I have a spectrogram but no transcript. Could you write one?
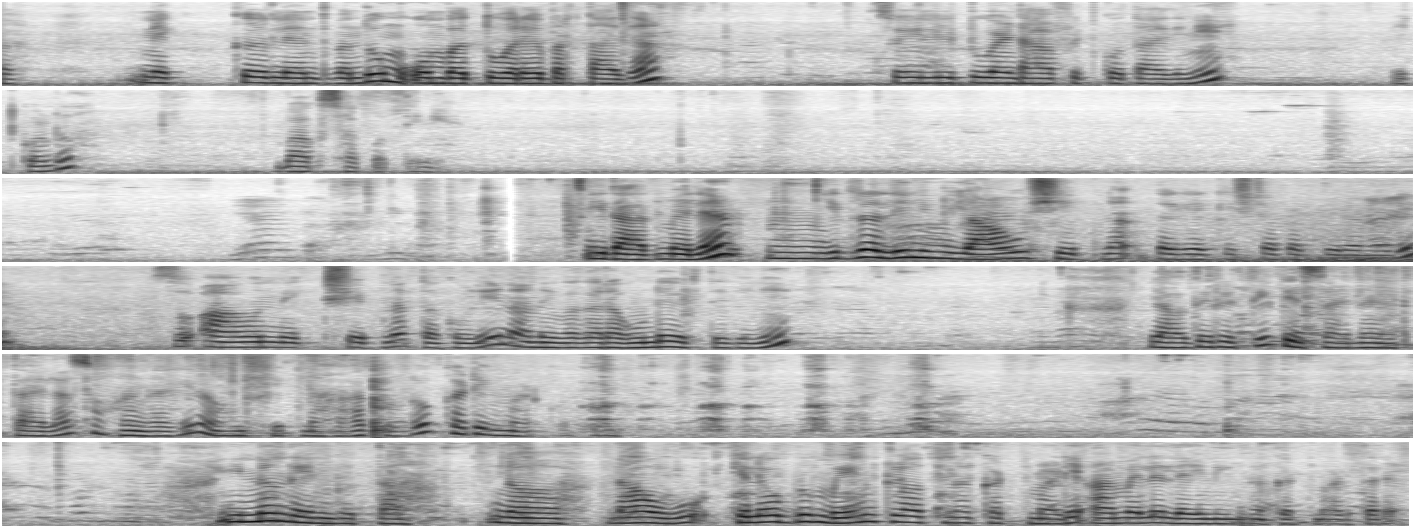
ನೆಕ್ ಲೆಂತ್ ಬಂದು ಒಂಬತ್ತುವರೆ ಬರ್ತಾ ಇದೆ. ಸೊ ಇಲ್ಲಿ ಟೂ ಆ್ಯಂಡ್ ಹಾಫ್ ಇಟ್ಕೋತಾ ಇದ್ದೀನಿ ಇಟ್ಕೊಂಡು ಬಾಕ್ಸ್ ಹಾಕೋತೀನಿ. ಇದಾದಮೇಲೆ ಇದರಲ್ಲಿ ನೀವು ಯಾವ ಶೇಪ್ನ ತೆಗಿಯೋಕ್ಕೆ ಇಷ್ಟಪಡ್ತೀರ ನೋಡಿ. ಸೊ ಆ ಒಂದು ನೆಕ್ ಶೇಪ್ನ ತಗೊಳ್ಳಿ. ನಾನು ಇವಾಗ ರೌಂಡೇ ಇಡ್ತಿದ್ದೀನಿ. ಯಾವುದೇ ರೀತಿ ಡಿಸೈನ ಇಡ್ತಾ ಇಲ್ಲ. ಸೊ ಹಾಗಾಗಿ ರೌಂಡ್ ಶೇಪ್ನ ಹಾಕ್ಕೊಂಡು ಕಟಿಂಗ್ ಮಾಡ್ಕೊತೀನಿ. ಇನ್ನೊಂದು ಏನು ಗೊತ್ತಾ ನಾವು ಕೆಲವೊಬ್ಬರು ಮೇನ್ ಕ್ಲಾತ್ನ ಕಟ್ ಮಾಡಿ ಆಮೇಲೆ ಲೈನಿಂಗ್ನ ಕಟ್ ಮಾಡ್ತಾರೆ.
